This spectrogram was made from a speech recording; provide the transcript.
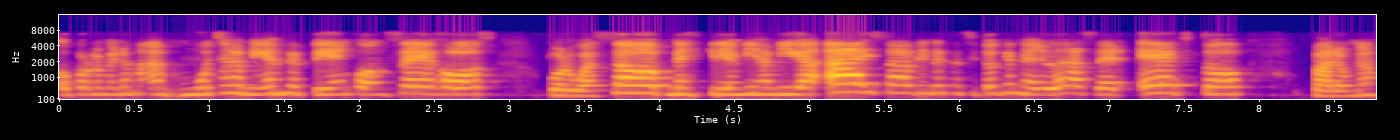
o por lo menos muchas amigas me piden consejos por WhatsApp, me escriben mis amigas, ay, Sabri, necesito que me ayudes a hacer esto para una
